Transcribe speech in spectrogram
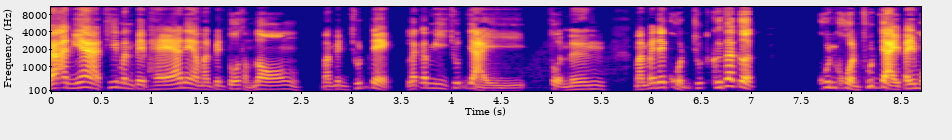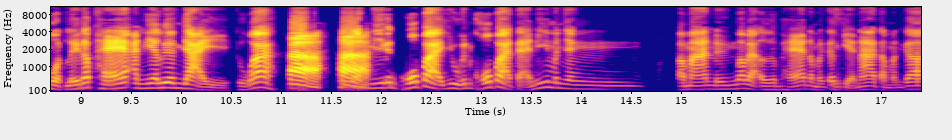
และอันเนี้ยที่มันไปแพ้เนี่ย มันเป็นตัวสำรอง มันเป็นชุดเด็ก แล้วก็มีชุดใหญ่ส่วนหนึ่งมันไม่ได้ขนชุดคือถ้าเกิด คุณขนชุดใหญ่ไปหมดเลยแล้วแพ้ อันเนี้ยเรื่องใหญ่ถูกป่ะอ่าถ้าอ่าเกิดมีกันครบอะอยู่กันครบอะแต่อันนี้มันยังประมาณนึงว่าแบบเออแพ้แต่มันก็เสียหน้าแต่มันก็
